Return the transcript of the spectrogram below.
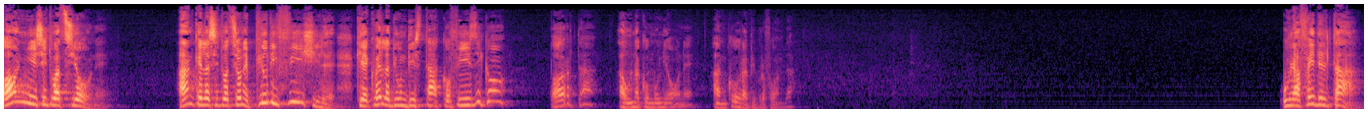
ogni situazione, anche la situazione più difficile, che è quella di un distacco fisico, porta a una comunione ancora più profonda. Una fedeltà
